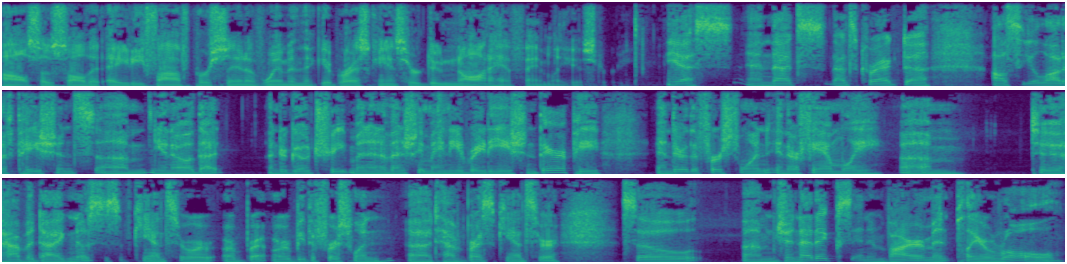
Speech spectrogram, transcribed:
I also saw that 85% of women that get breast cancer do not have family history. Yes, and that's that's correct. Uh, I'll see a lot of patients, um, you know, that undergo treatment and eventually may need radiation therapy, and they're the first one in their family um, to have a diagnosis of cancer or or, or be the first one uh, to have breast cancer. So um, genetics and environment play a role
